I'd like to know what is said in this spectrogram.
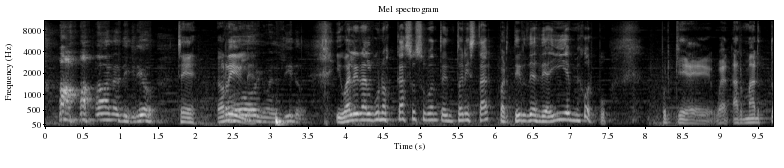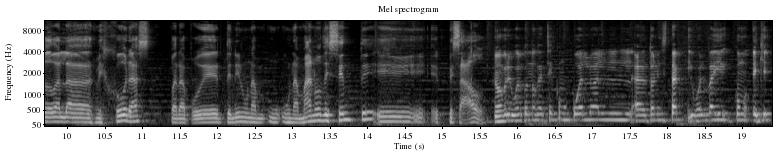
no te creo. Sí, horrible. Oh, maldito. Igual en algunos casos, suponte en Tony Stark, partir desde ahí es mejor, po. Porque, bueno, armar todas las mejoras para poder tener una, una mano decente eh, es pesado. No, pero igual cuando caché cómo jugarlo al, a Tony Stark, igual va a ir como. Es que.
